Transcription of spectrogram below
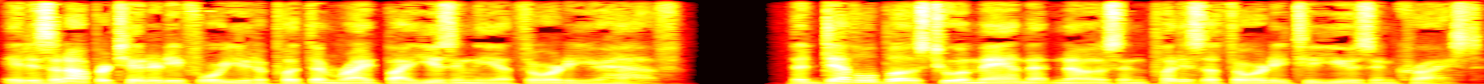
it is an opportunity for you to put them right by using the authority you have. The devil bows to a man that knows and put his authority to use in Christ.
